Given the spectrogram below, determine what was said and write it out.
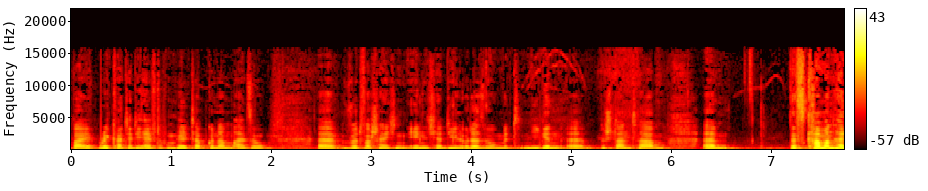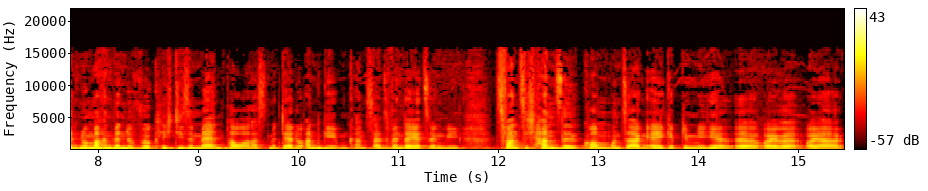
bei Rick hat ja die Hälfte vom Hilltop genommen, also äh, wird wahrscheinlich ein ähnlicher Deal oder so mit Negan äh, Bestand haben. Ähm, das kann man halt nur machen, wenn du wirklich diese Manpower hast, mit der du angeben kannst. Also wenn da jetzt irgendwie 20 Hansel kommen und sagen, ey, gebt ihr mir hier äh, eure, euer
